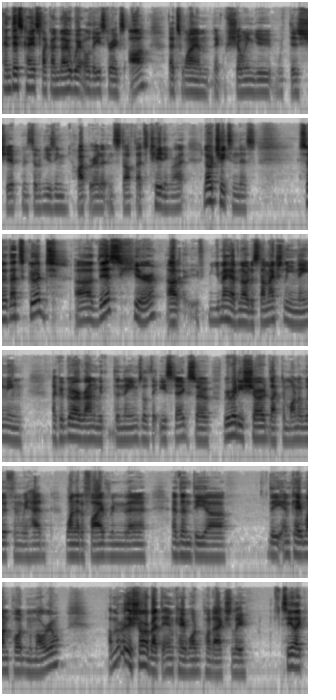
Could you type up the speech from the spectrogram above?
In this case, like I know where all the Easter eggs are. That's why I'm like showing you with this ship instead of using HyperEdit and stuff. That's cheating, right? No cheats in this. So that's good. Uh, this here, uh, you may have noticed, I'm actually naming, like I go around with the names of the Easter eggs. So we already showed like the monolith, and we had one out of five written there, and then the uh, the MK1 pod memorial. I'm not really sure about the MK1 pod actually. See, like,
